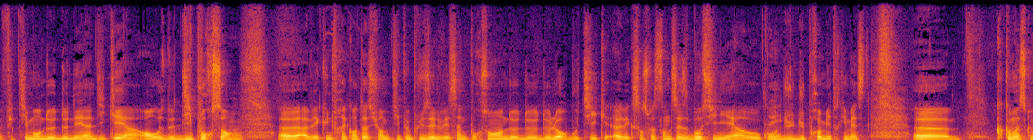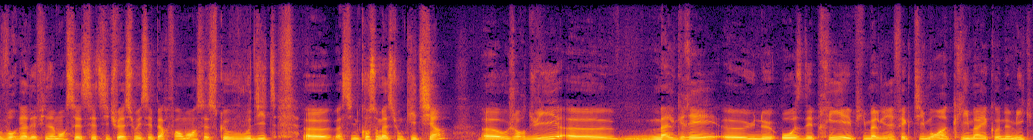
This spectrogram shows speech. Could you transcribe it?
effectivement donné indiqué hein, en hausse de 10%, mmh. avec une fréquentation un petit peu plus élevée, 5% de, leur boutique, avec 176 beaux signés hein, au cours du, premier trimestre. comment est-ce que vous regardez finalement cette, situation et ces performances? Est-ce que vous vous dites, bah, c'est une consommation qui tient euh, aujourd'hui, euh, malgré euh, une hausse des prix et puis malgré effectivement un climat économique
